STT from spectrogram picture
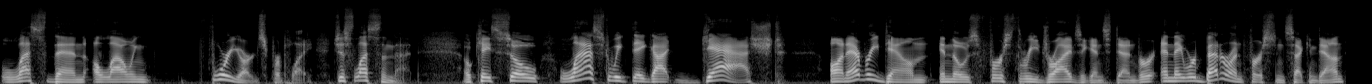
less than allowing four yards per play just less than that Okay, so last week they got gashed on every down in those first three drives against Denver, and they were better on first and second down.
